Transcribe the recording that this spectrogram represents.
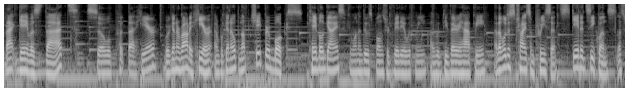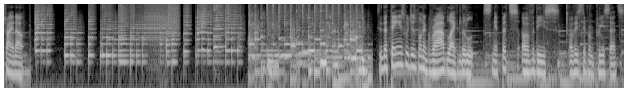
That gave us that. So we'll put that here. We're gonna route it here and we're gonna open up Shaper Box. Cable guys, if you want to do a sponsored video with me, I would be very happy. And then we'll just try some presets. Gated sequence. Let's try it out. See, the thing is we just want to grab like little snippets of these of these different presets.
